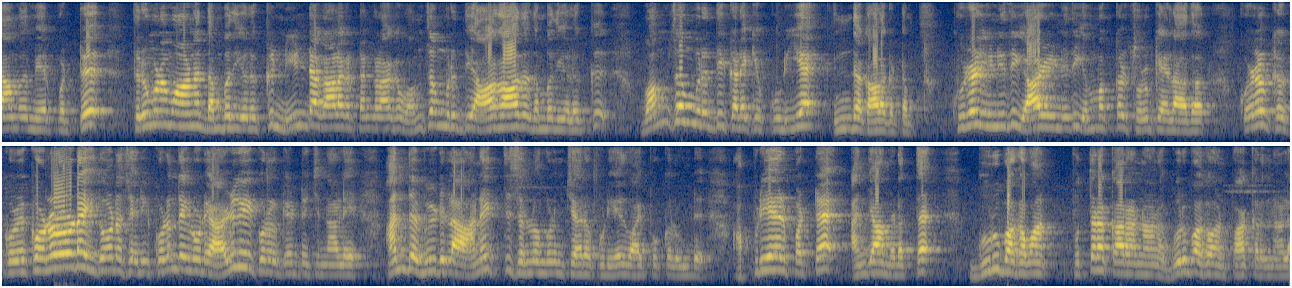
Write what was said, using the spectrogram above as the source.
தாமதம் ஏற்பட்டு திருமணமான தம்பதிகளுக்கு நீண்ட காலகட்டங்களாக வம்சம் விருத்தி ஆகாத தம்பதிகளுக்கு வம்சம் விருத்தி கிடைக்கக்கூடிய இந்த காலகட்டம். குழல் இனிது யாழ் இனிது எம்மக்கள் சொல் கேளாதார். குழல் க- குழ- குழலோட இதோட சரி குழந்தைகளுடைய அழுகை குரல் கேட்டுச்சுனாலே அந்த வீடில் அனைத்து செல்வங்களும் சேரக்கூடிய வாய்ப்புகள் உண்டு. அப்படியேற்பட்ட அஞ்சாம் இடத்தை குரு பகவான் புத்திரக்காரனான குரு பகவான் பார்க்கறதுனால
